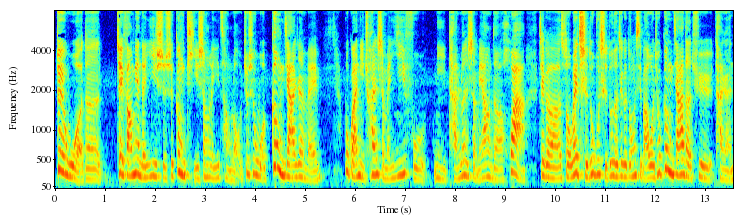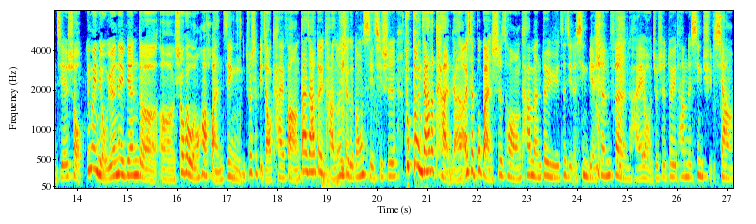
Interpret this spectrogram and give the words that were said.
对我的这方面的意识是更提升了一层楼，就是我更加认为。不管你穿什么衣服，你谈论什么样的话，这个所谓尺度不尺度的这个东西吧，我就更加的去坦然接受。因为纽约那边的呃社会文化环境就是比较开放，大家对谈论这个东西其实就更加的坦然，而且不管是从他们对于自己的性别身份，还有就是对他们的性取向，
